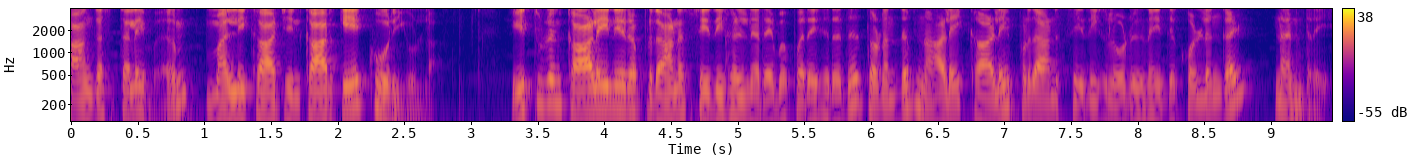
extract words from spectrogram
காங்கிரஸ் தலைவர் மல்லிகார்ஜுன் கார்கே கூறியுள்ளார். இத்துடன் காலை நேர பிரதான செய்திகள் நிறைவு பெறுகிறது. தொடர்ந்தும் நாளை காலை பிரதான செய்திகளோடு இணைந்து கொள்ளுங்கள். நன்றி.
